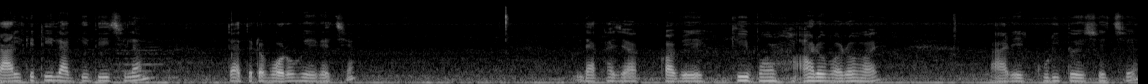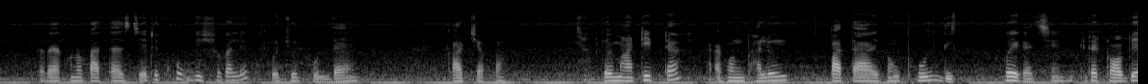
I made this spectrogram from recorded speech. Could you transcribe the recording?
ডাল কেটেই লাগিয়ে দিয়েছিলাম, তো এতটা বড় হয়ে গেছে। দেখা যাক কবে কী আরও বড় হয়। আর এর কুড়ি তো এসেছে, তবে এখনও পাতা আসছে। এটা খুব গ্রীষ্মকালে প্রচুর ফুল দেয়, কাঠচাপা। তবে মাটিরটা এখন ভালোই পাতা এবং ফুল দি, হয়ে গেছে। এটা টবে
